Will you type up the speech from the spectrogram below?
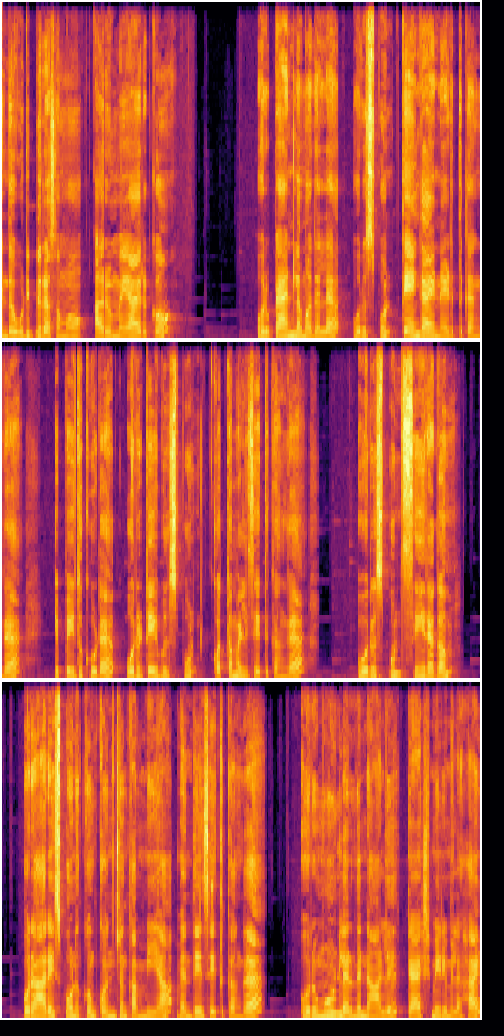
இந்த உடுப்பி ரசமும் அருமையாக இருக்கும். ஒரு பேனில் முதல்ல ஒரு ஸ்பூன் தேங்காய் எண்ணெய் எடுத்துக்கங்க. இப்போ இது கூட ஒரு டேபிள் ஸ்பூன் கொத்தமல்லி சேர்த்துக்கங்க. ஒரு ஸ்பூன் சீரகம் ஒரு அரை ஸ்பூனுக்கும் கொஞ்சம் கம்மியாக வெந்தயம் சேர்த்துக்கங்க. ஒரு மூணுலேருந்து நாலு காஷ்மீரி மிளகாய்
